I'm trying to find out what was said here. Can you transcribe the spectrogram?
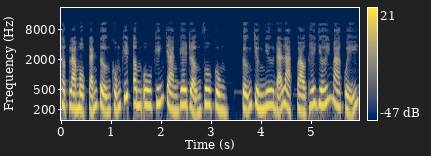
Thật là một cảnh tượng khủng khiếp âm u khiến chàng ghê rợn vô cùng, tưởng chừng như đã lạc vào thế giới ma quỷ.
